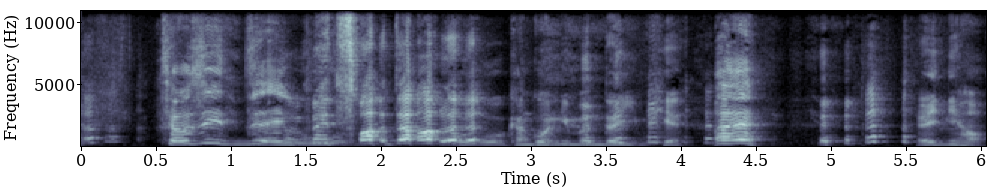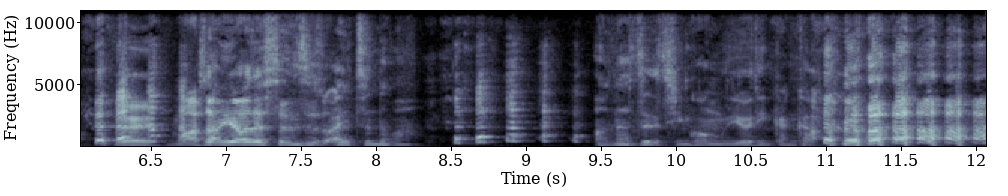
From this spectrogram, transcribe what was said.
调戏这、哎 被抓到了。我我我看过你们的影片，哎哎哎你好，哎马上又要再绅士说，哎真的吗？哦，那这个情况有点尴尬。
